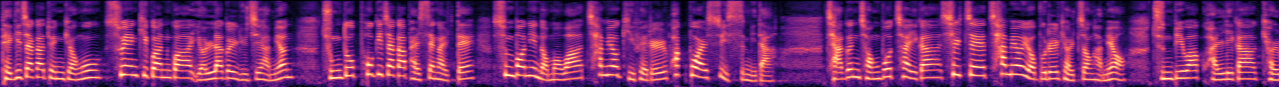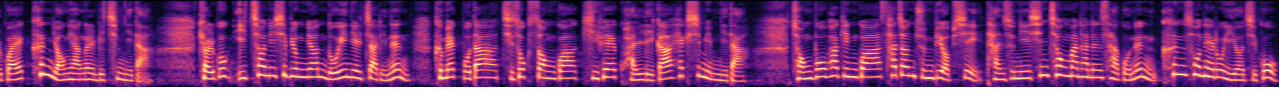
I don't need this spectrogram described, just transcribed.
대기자가 된 경우 수행 기관과 연락을 유지하면 중도 포기자가 발생할 때 순번이 넘어와 참여 기회를 확보할 수 있습니다. 작은 정보 차이가 실제 참여 여부를 결정하며 준비와 관리가 결과에 큰 영향을 미칩니다. 결국 2026년 노인 일자리는 금액보다 지속성과 기회 관리가 핵심입니다. 정보 확인과 사전 준비 없이 단순히 신청만 하는 사고는 큰 손해로 이어지고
